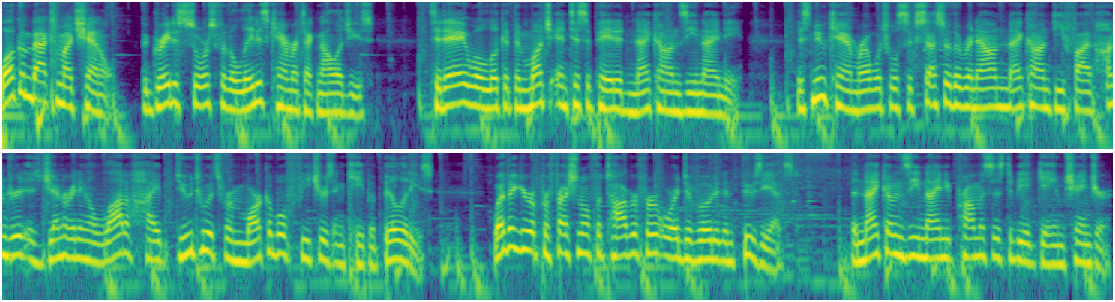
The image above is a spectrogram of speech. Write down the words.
Welcome back to my channel, the greatest source for the latest camera technologies. Today, we'll look at the much anticipated Nikon Z90. This new camera, which will successor the renowned Nikon D500, is generating a lot of hype due to its remarkable features and capabilities. Whether you're a professional photographer or a devoted enthusiast, the Nikon Z90 promises to be a game changer.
